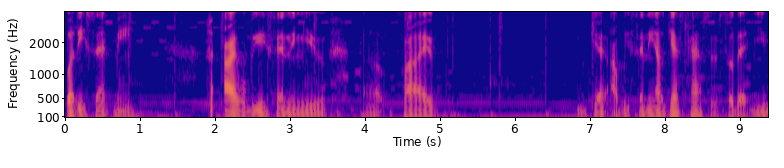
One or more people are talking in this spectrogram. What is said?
"Buddy sent me," I will be sending you uh, five. Get, I'll be sending out guest passes so that you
